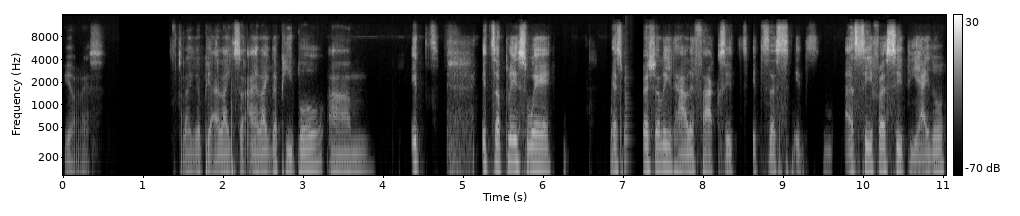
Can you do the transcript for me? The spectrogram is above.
be honest. I like the, I like, so I like the people. Um, it's, it's a place where, especially in Halifax, it's, it's a, it's a safer city. I don't,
